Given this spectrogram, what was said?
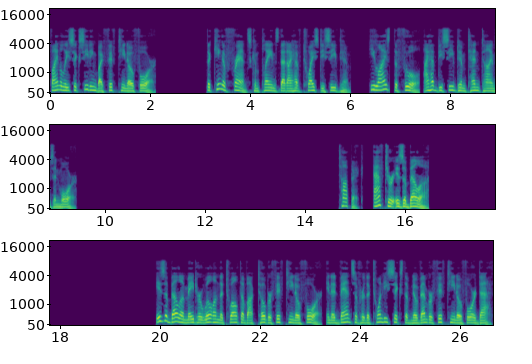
finally succeeding by 1504. The King of France complains that I have twice deceived him. He lies, the fool, I have deceived him ten times and more. After Isabella Isabella made her will on 12 October 1504, in advance of her 26 November 1504 death.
